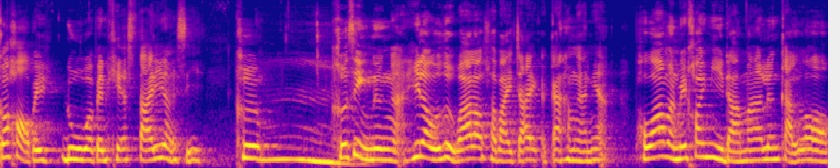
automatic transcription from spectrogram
ก็ขอไปดูมาเป็น case study หน่อยสิคืออคือสิ่งหนึ่งอะที่เรารู้สึกว่าเราสบายใจกับการทำงานเนี้ยเพราะว่ามันไม่ค่อยมีดราม่าเรื่องการลอก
